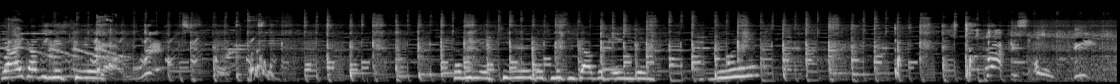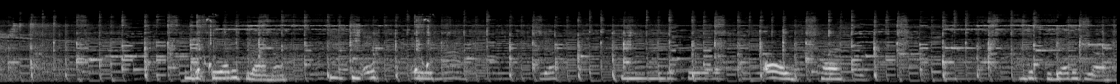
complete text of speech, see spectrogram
Ja, ich habe ihn gekillt. Ich habe ihn gekillt. Jetzt muss ich aber gegen den Bull. Brock is OP! Und der Pferdekleiner. Ja. Oh, scheiße. Und der Pferdekleiner.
